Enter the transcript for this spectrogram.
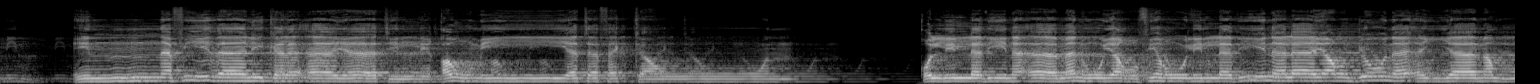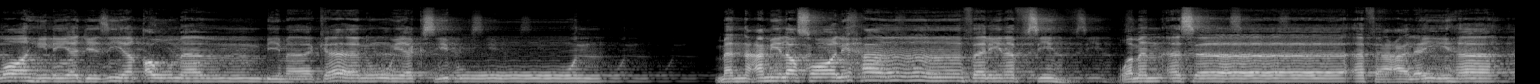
إن في ذلك لآيات لقوم يتفكرون. قل للذين آمنوا يغفروا للذين لا يرجون أيام الله ليجزي قوما بما كانوا يكسبون. من عمل صالحا فلنفسه ومن أساء فعليها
